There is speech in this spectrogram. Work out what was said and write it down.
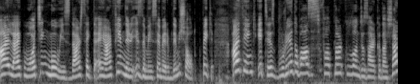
I like watching movies dersek de eğer filmleri izlemeyi severim demiş olduk. Peki I think it is buraya da bazı sıfatlar kullanacağız arkadaşlar.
